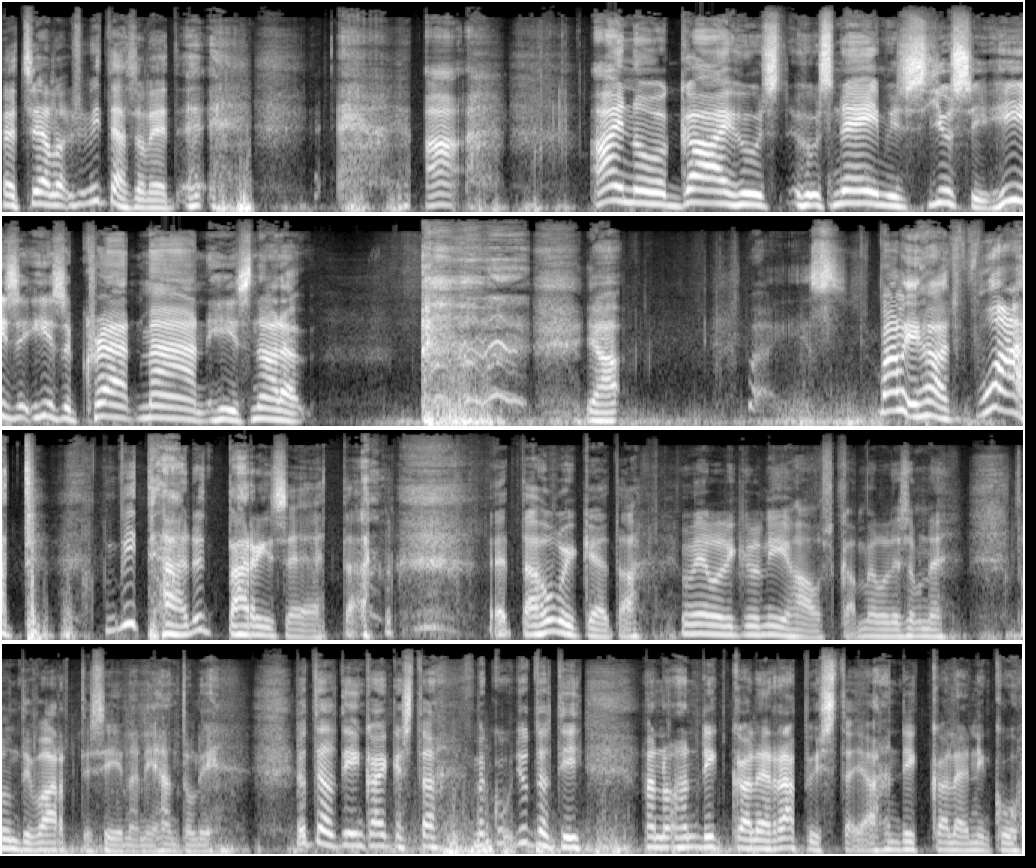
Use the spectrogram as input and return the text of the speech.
Et siellä, mitä se oli? Et, I, I know a guy whose whose name is Jussi. He's he's a grand man. He's not a. ja mä olin ihan, että what? Mitä nyt pärisee, että, että huikeeta. Meillä oli kyllä niin hauskaa. Meillä oli semmoinen tunti vartti siinä, niin hän tuli. Juteltiin kaikesta, me juteltiin, hän, hän dikkailee räpistä ja hän dikkailee niinku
